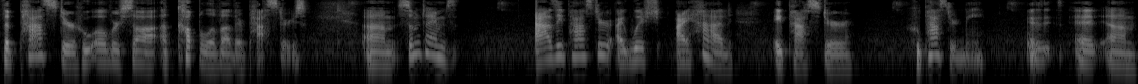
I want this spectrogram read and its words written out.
the pastor who oversaw a couple of other pastors. Um, sometimes as a pastor, I wish I had a pastor who pastored me. It, it, um,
